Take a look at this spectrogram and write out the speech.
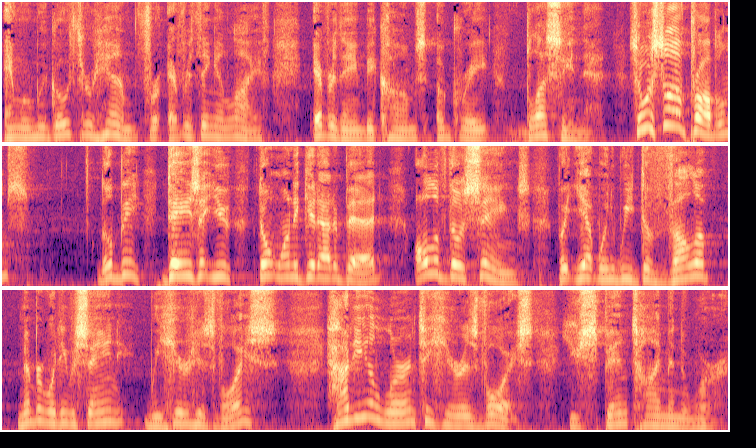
And when we go through Him for everything in life, everything becomes a great blessing then. So we'll still have problems. There'll be days that you don't want to get out of bed, all of those things. But yet, when we develop, remember what he was saying? We hear his voice. How do you learn to hear his voice? You spend time in the Word.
